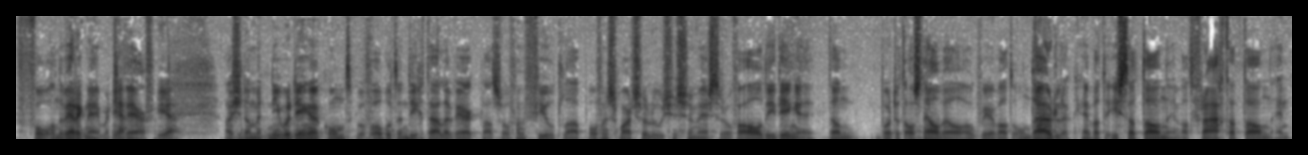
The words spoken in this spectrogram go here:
volgende werknemer te werven. Ja. Als je dan met nieuwe dingen komt, bijvoorbeeld een digitale werkplaats of een field lab of een smart solution semester of al die dingen, dan wordt het al snel wel ook weer wat onduidelijk. Hè? Wat is dat dan en wat vraagt dat dan en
